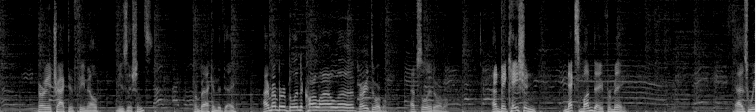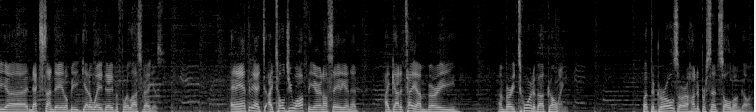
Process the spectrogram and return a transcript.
very attractive female musicians from back in the day. I remember Belinda Carlisle, uh, very adorable. Absolutely adorable. And vacation next Monday for me. As we, uh, next Sunday, it'll be getaway day before Las Vegas. And Anthony, I, I told you off the air, and I'll say it again. I, I got to tell you, I'm very, I'm very torn about going. But the girls are 100% sold on going.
